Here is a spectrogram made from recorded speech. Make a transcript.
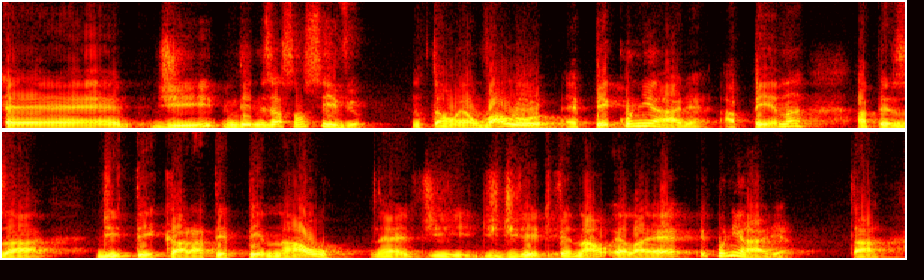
é, de indenização civil. Então é um valor, é pecuniária. A pena, apesar de ter caráter penal, né, de, de direito penal, ela é pecuniária, tá?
